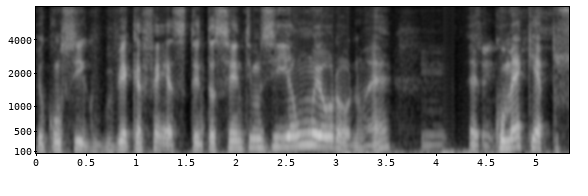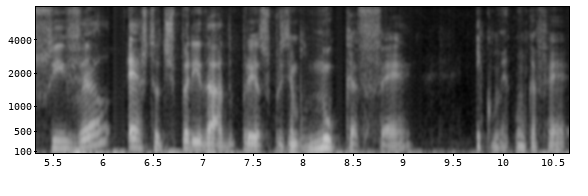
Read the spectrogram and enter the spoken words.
eu consigo beber café a 70 cêntimos e a 1 euro, não é? Hum, como é que é possível esta disparidade de preços, por exemplo, no café, e como é que um café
